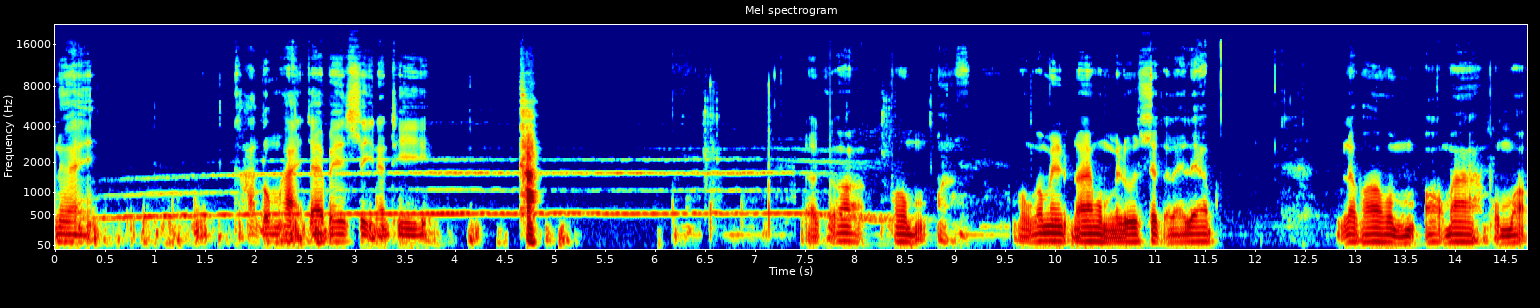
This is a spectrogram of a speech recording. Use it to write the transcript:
เหนื่อย ขาดลมหายใจไปสี่นาที ครับ แล้วก็ผม ผมก็ไม่ตอนแรกผมไม่รู้สึกอะไรเลยครับ แล้วพอผมออกมา ผมบอก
